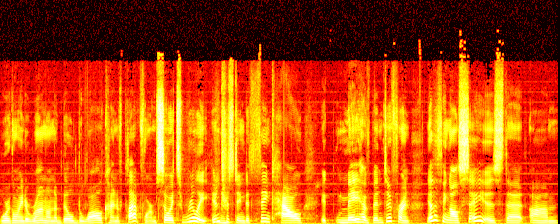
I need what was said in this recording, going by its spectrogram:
were going to run on a build the wall kind of platform. So it's really mm-hmm. interesting to think how it may have been different. The other thing I'll say is that. Um,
